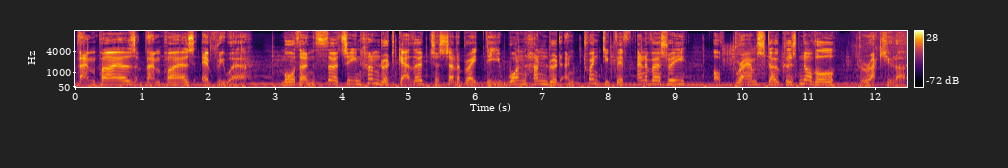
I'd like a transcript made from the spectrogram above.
Vampires, vampires everywhere. More than 1,300 gathered to celebrate the 125th anniversary of Bram Stoker's novel, Dracula.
